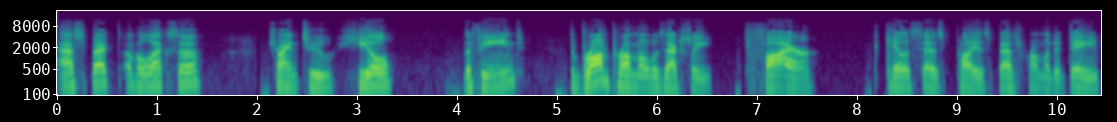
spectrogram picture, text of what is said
aspect of Alexa trying to heal the fiend. The Braun promo was actually fire. Kayla says probably his best promo to date.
